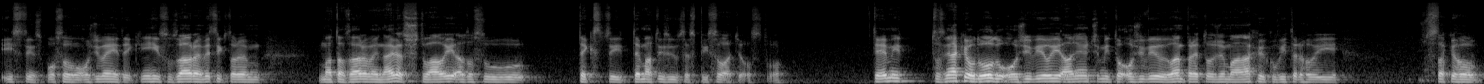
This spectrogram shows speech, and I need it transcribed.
istým spôsobom oživenie tej knihy, sú zároveň veci, ktoré ma tam zároveň najviac štvali a to sú texty tematizujúce spisovateľstvo. Tie mi to z nejakého dôvodu oživili, ale neviem, či mi to oživili len preto, že ma na chvíľku vytrhli z takého,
